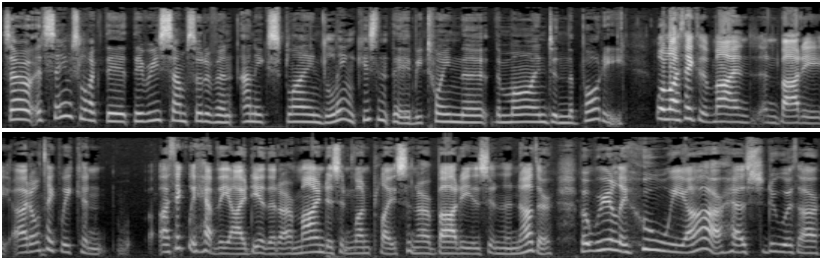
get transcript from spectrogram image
So it seems like there there is some sort of an unexplained link, isn't there, between the, the mind and the body? Well, I think the mind and body, I don't think we can. I think we have the idea that our mind is in one place and our body is in another, but really who we are has to do with our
